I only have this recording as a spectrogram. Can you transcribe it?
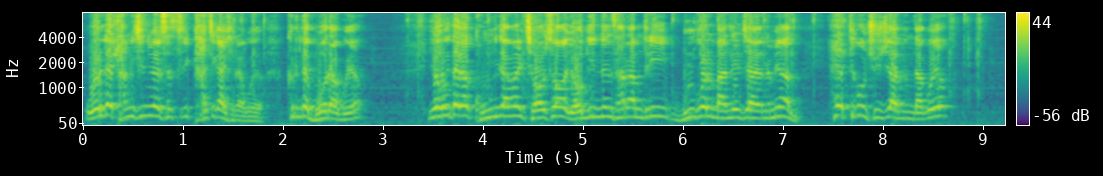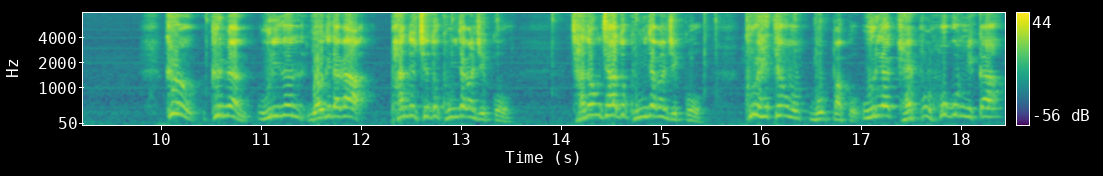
원래 당신이 회사였으니 가져가시라고요. 그런데 뭐라고요? 여기다가 공장을 져서 여기 있는 사람들이 물건을 만들지 않으면 혜택을 주지 않는다고요? 그럼 그러면 우리는 여기다가 반도체도 공장을 짓고 자동차도 공장을 짓고 그 혜택을 못, 못 받고 우리가 개뿔 호구입니까?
